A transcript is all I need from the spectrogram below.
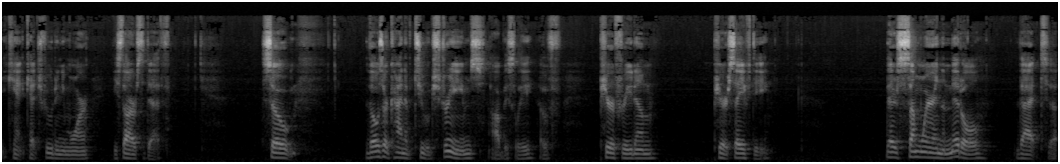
he can't catch food anymore, he starves to death. So those are kind of two extremes, obviously, of pure freedom, pure safety. There's somewhere in the middle that uh,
